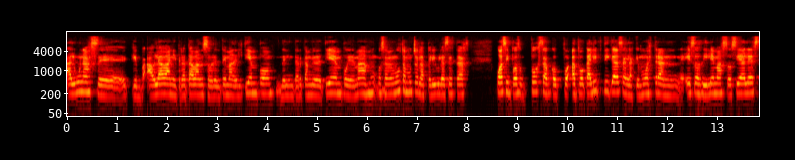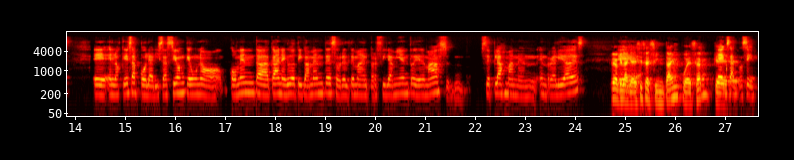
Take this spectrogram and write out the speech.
algunas eh, que hablaban y trataban sobre el tema del tiempo, del intercambio de tiempo y demás. O sea, me gustan mucho las películas estas cuasi post-apocalípticas en las que muestran esos dilemas sociales eh, en los que esa polarización que uno comenta acá anecdóticamente sobre el tema del perfilamiento y demás mm, se plasman en, en realidades. Creo que la que eh, decís es Sin Time, puede ser. Exacto, sí.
